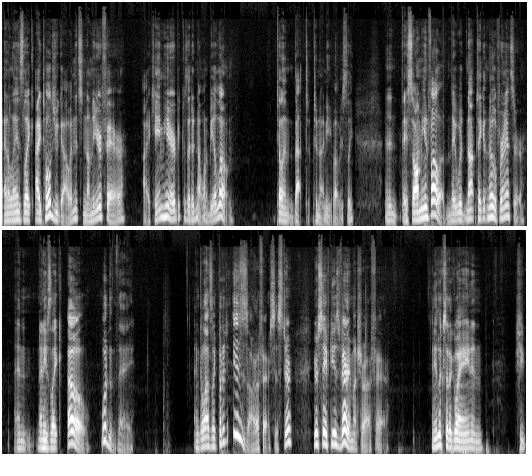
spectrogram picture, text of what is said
And Elayne's like, I told you, Gawyn, it's none of your affair. I came here because I did not want to be alone. Telling that to Nynaeve, obviously. And they saw me and followed, and they would not take a no for an answer. And then he's like, Oh, wouldn't they? And Galad's like, but it is our affair, sister. Your safety is very much our affair. And he looks at Egwene, and she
